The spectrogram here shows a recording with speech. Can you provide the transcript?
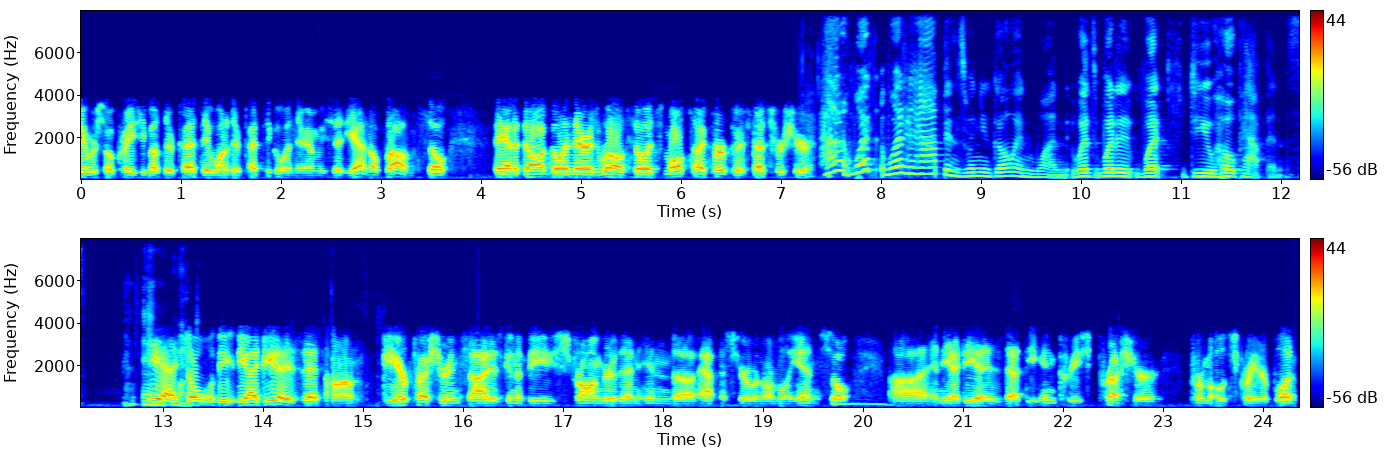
they were so crazy about their pet, they wanted their pet to go in there, and we said, yeah, no problem. So they had a dog go in there as well. So it's multi-purpose, that's for sure. How what what happens when you go in one? What what what do you hope happens? Yeah, one? so the the idea is that um, the air pressure inside is going to be stronger than in the atmosphere we're normally in. So, uh, and the idea is that the increased pressure promotes greater blood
